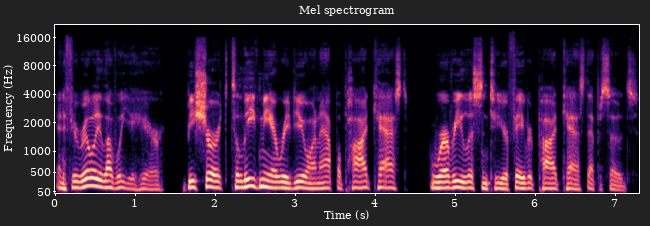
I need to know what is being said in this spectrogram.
And if you really love what you hear, be sure to leave me a review on Apple Podcast wherever you listen to your favorite podcast episodes.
